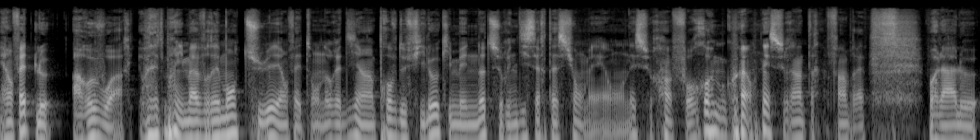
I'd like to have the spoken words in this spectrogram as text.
Et en fait, le à revoir, honnêtement, il m'a vraiment tué. En fait, on aurait dit à un prof de philo qui met une note sur une dissertation, mais on est sur un forum, quoi. On est sur un. Enfin bref, voilà le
